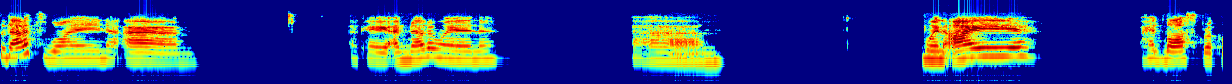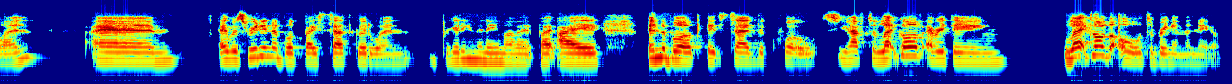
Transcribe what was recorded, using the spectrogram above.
so that's one. Um, okay, another one. Um, when I had lost Brooklyn, and I was reading a book by Seth Godin. I'm forgetting the name of it, but I, in the book, it said the quotes, you have to let go of everything, let go of the old to bring in the new.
